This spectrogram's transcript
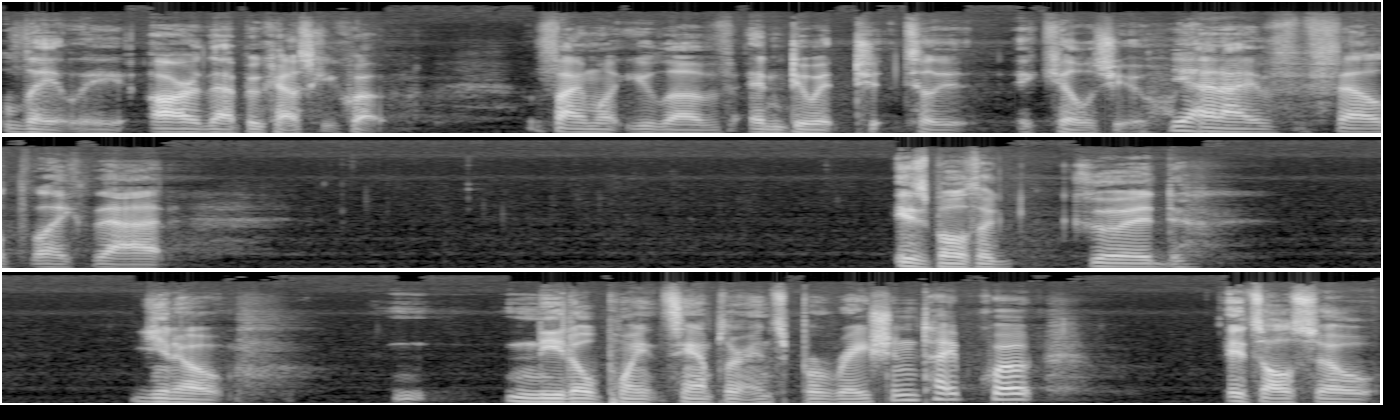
lately are that Bukowski quote: "Find what you love and do it t- till it kills you." Yeah. And I've felt like that is both a good, you know, n- needle point sampler inspiration type quote. It's also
